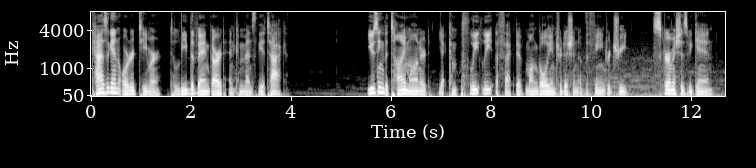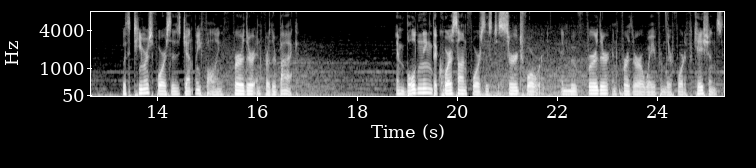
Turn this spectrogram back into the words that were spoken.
Kazagan ordered Timur to lead the vanguard and commence the attack. Using the time honored yet completely effective Mongolian tradition of the feigned retreat, skirmishes began, with Timur's forces gently falling further and further back. Emboldening the Khorasan forces to surge forward and move further and further away from their fortifications,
